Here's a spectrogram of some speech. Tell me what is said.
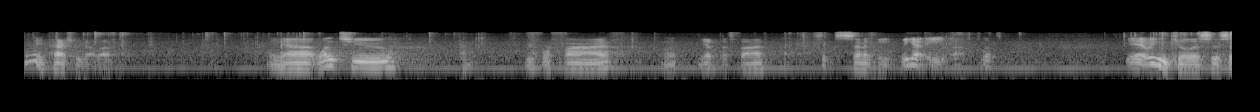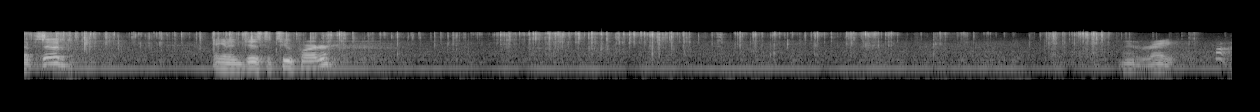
How many packs we got left? We got one, two, three, four, five. Oh, yep, that's five. Six, seven, eight. We got eight left. Let's. Yeah, we can kill this this episode. Making it just a two-parter. Alrighty. Ah.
